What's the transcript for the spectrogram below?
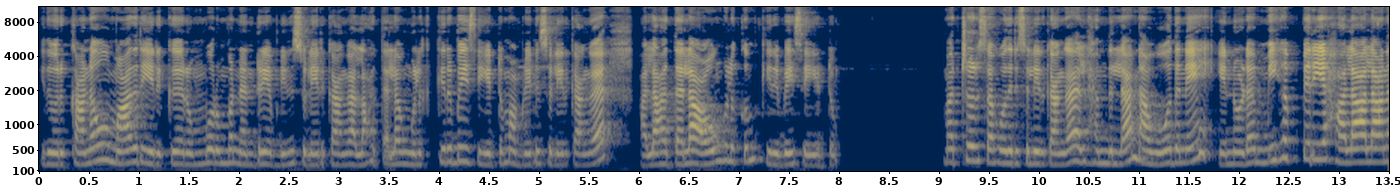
இது ஒரு கனவு மாதிரி இருக்குது ரொம்ப ரொம்ப நன்றி அப்படின்னு சொல்லியிருக்காங்க. அல்லாஹால உங்களுக்கு கிருபை செய்யட்டும் அப்படின்னு சொல்லியிருக்காங்க. அல்லாஹால அவங்களுக்கும் கிருபை செய்யட்டும். மற்றொரு சகோதரி சொல்லியிருக்காங்க அல்ஹம்துல்லா நான் ஓதனே என்னோட மிகப்பெரிய ஹலாலான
